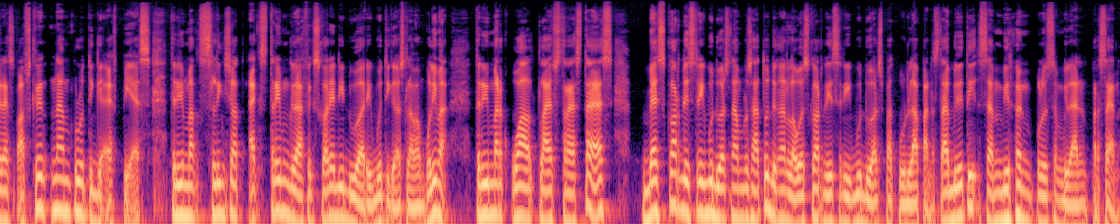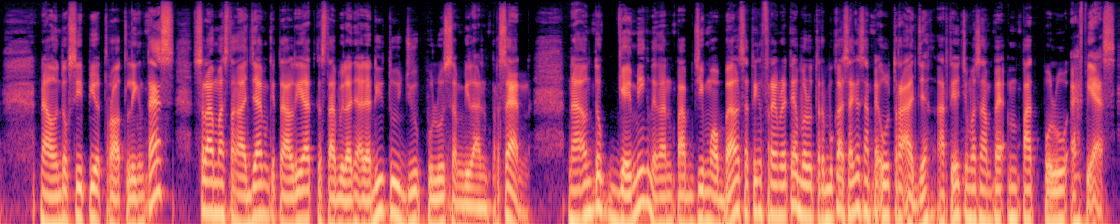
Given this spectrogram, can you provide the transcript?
T-Rex off-screen 63 fps. Trimark Slingshot Extreme graphics score di 2385. Trimark Wildlife Stress Test success Best score di 1261 dengan lowest score di 1248. Stability 99%. Nah, untuk CPU throttling test selama setengah jam kita lihat kestabilannya ada di 79%. Nah, untuk gaming dengan PUBG Mobile setting frame rate-nya baru terbuka saya sampai ultra aja, artinya cuma sampai 40 FPS.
